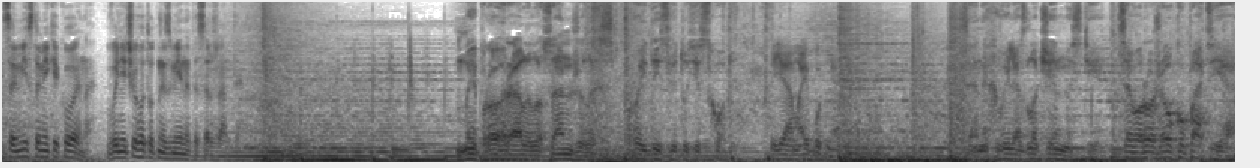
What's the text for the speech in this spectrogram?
Це місто Мікі Коена. Ви нічого тут не зміните, сержанте. Ми програли Лос-Анджелес. Пройди світу зі сходу. Я майбутнє. Це не хвиля злочинності, це ворожа окупація.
